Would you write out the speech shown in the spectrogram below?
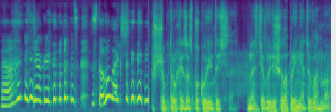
Дякую. Стало легше. Щоб трохи заспокоїтись, Настя вирішила прийняти ванну.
